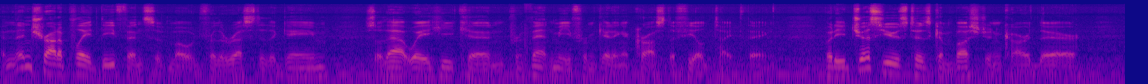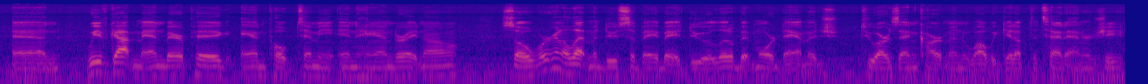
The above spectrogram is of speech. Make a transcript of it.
and then try to play defensive mode for the rest of the game so that way he can prevent me from getting across the field type thing. But he just used his combustion card there and we've got Manbear Pig and Pope Timmy in hand right now. So we're going to let Medusa Bebe do a little bit more damage to our Zen Cartman while we get up to 10 energy.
